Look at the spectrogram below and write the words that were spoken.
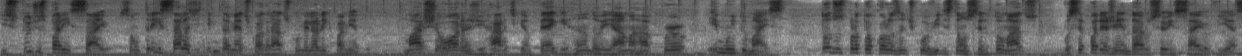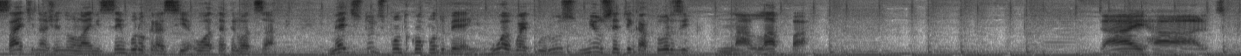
Estúdios para ensaio. São três salas de 30 metros quadrados com melhor equipamento. Marshall, Orange, Hart, Campeg, Randall, Yamaha, Pearl e muito mais. Todos os protocolos anti-Covid estão sendo tomados. Você pode agendar o seu ensaio via site na agenda online sem burocracia ou até pelo WhatsApp. medstudios.com.br Rua Guaicurus, 1114, na Lapa. Die Hard.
